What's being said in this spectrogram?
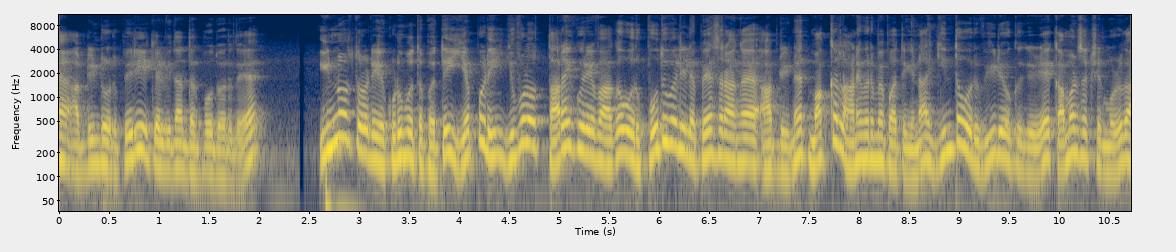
ஏன் அப்படின்ற ஒரு பெரிய கேள்வி தான் தற்போது வருது. இன்னொருத்தருடைய குடும்பத்தை பற்றி எப்படி இவ்வளோ தரைக்குறைவாக ஒரு பொதுவெளியில் பேசுகிறாங்க அப்படின்னு மக்கள் அனைவருமே பார்த்தீங்கன்னா இந்த ஒரு வீடியோக்கு கீழே கமெண்ட் செக்ஷன் முழுக்க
